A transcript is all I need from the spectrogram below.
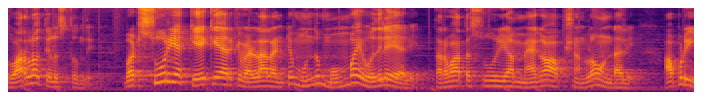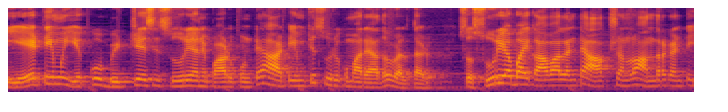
త్వరలో తెలుస్తుంది. బట్ సూర్య కేకేఆర్కి వెళ్ళాలంటే ముందు ముంబై వదిలేయాలి. తర్వాత సూర్య మెగా ఆప్షన్లో ఉండాలి. అప్పుడు ఏ టీము ఎక్కువ బిడ్ చేసి సూర్యని పాడుకుంటే ఆ టీంకి సూర్యకుమార్ యాదవ్ వెళ్తాడు. సో సూర్యబాయ్ కావాలంటే ఆప్షన్లో అందరికంటే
